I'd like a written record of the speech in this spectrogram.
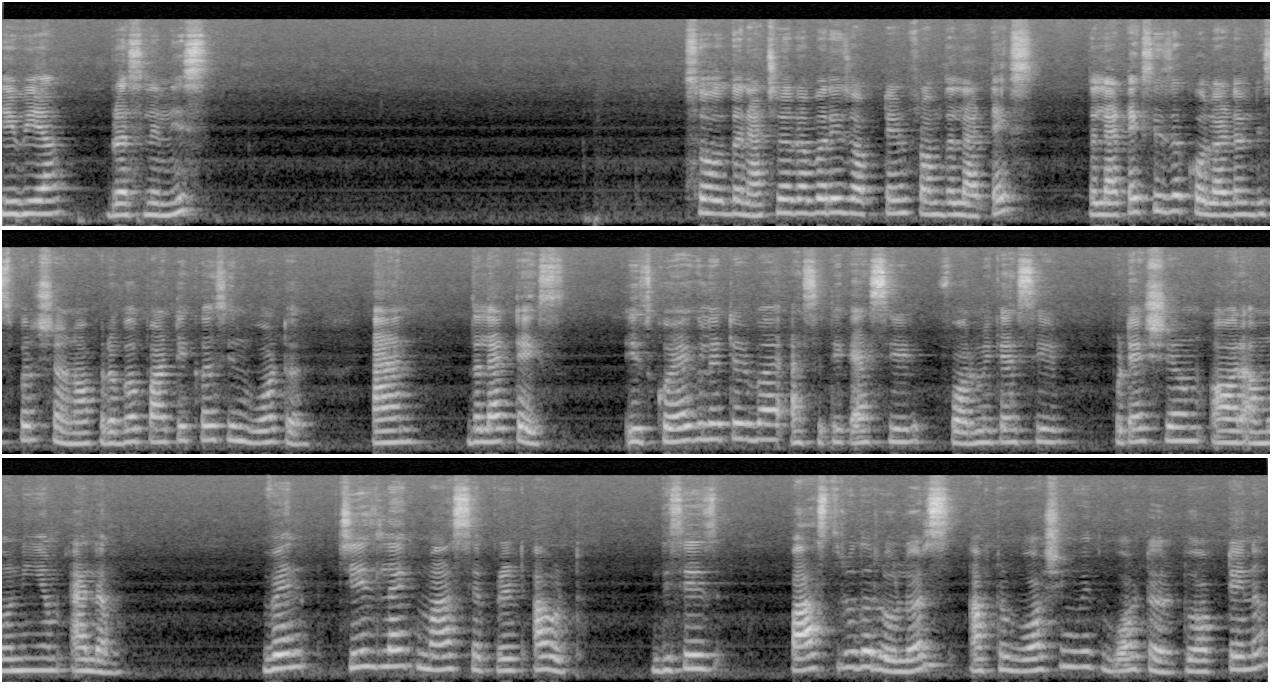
Hevea brasiliensis. So the natural rubber is obtained from the latex. The latex is a colloidal dispersion of rubber particles in water and the latex is coagulated by acetic acid, formic acid, potassium or ammonium alum. When cheese-like mass separate out, this is passed through the rollers after washing with water to obtain a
